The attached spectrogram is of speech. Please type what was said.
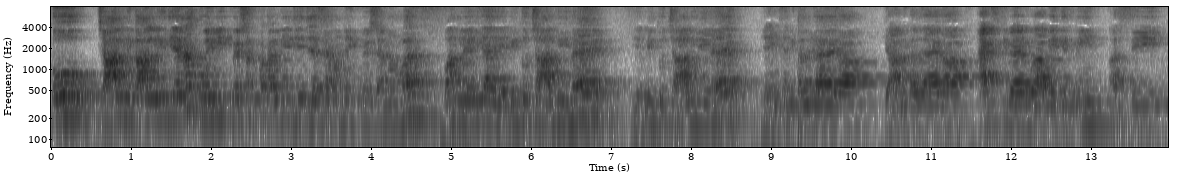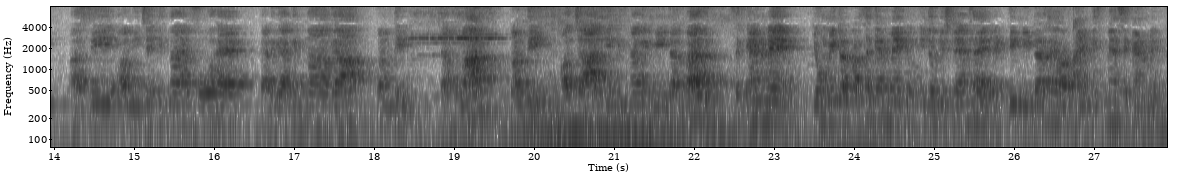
तो चाल निकाल लीजिए ना, कोई भी इक्वेशन पकड़ लीजिए। जैसे हमने इक्वेशन नंबर वन ले लिया, ये भी तो चाल ही है। ये भी तो चाल ही है। यहीं से निकल जाएगा। क्या निकल जाएगा? x की वैल्यू आ गई कितनी? 80 अस्सी, और नीचे कितना है? फोर है। कट गया, कितना आ गया? ट्वेंटी। ट्वेंटी। और चार ये कितना की मीटर पर सेकेंड में। क्यों मीटर पर सेकेंड में? क्योंकि जो डिस्टेंस है 80 मीटर है, और टाइम किसमें है? सेकेंड में।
